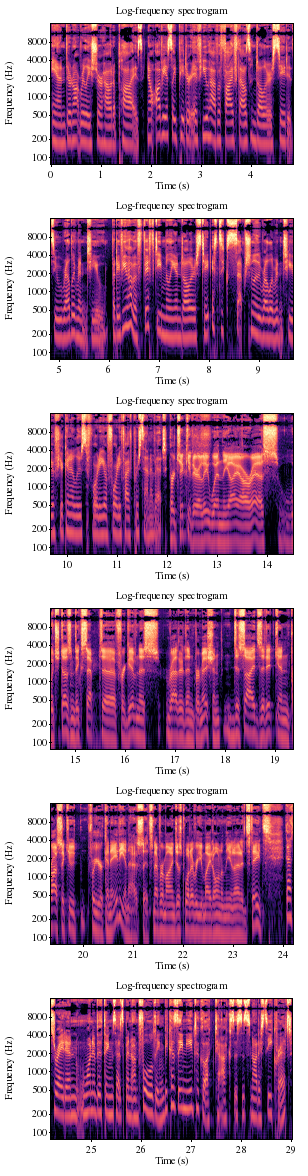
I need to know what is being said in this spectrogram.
and they're not really sure how it applies. Now, obviously, Peter, if you have a $5,000 estate, it's irrelevant to you. But if you have a $50 million estate, it's exceptionally relevant to you if you're going to lose 40 or 45% of it. Particularly particularly when the IRS, which doesn't accept uh, forgiveness rather than permission, decides that it can prosecute for your Canadian assets, never mind just whatever you might own in the United States. That's right. And one of the things that's been unfolding, because they need to collect taxes, it's not a secret.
